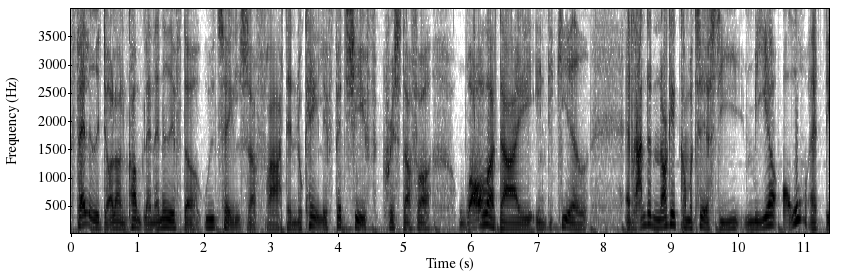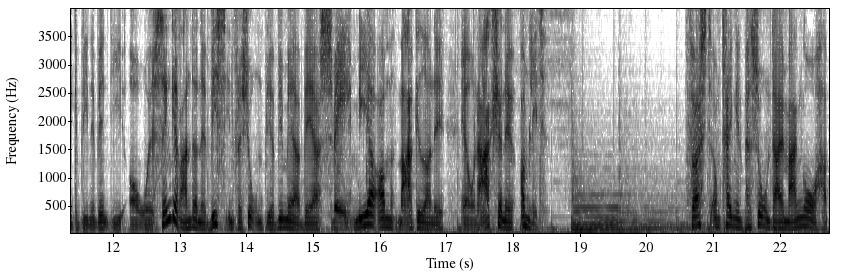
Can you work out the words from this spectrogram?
Faldet i dollaren kom blandt andet efter udtalelser fra den lokale Fed-chef Christopher Waller, der indikerede, at renterne nok ikke kommer til at stige mere, og at det kan blive nødvendigt at øh, sænke renterne, hvis inflationen bliver ved med at være svag. Mere om markederne herunder aktierne om lidt. Først omkring en person, der i mange år har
